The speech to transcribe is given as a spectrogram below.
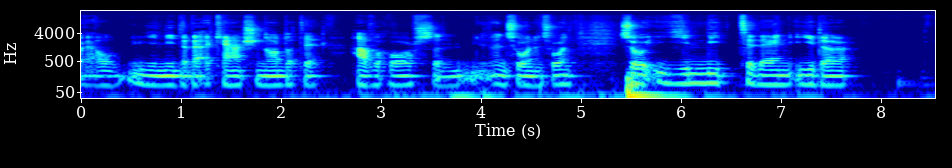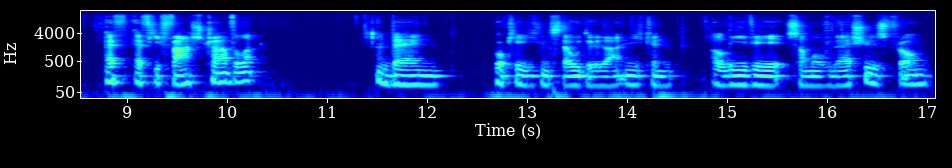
well, you need a bit of cash in order to have a horse and and so on and so on. So you need to then either if if you fast travel it and then okay you can still do that and you can alleviate some of the issues from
